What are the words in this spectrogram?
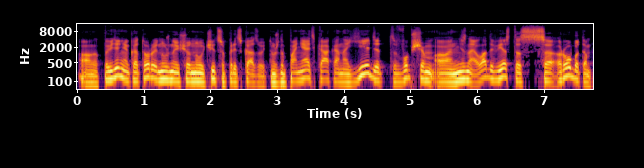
а, поведение которой нужно еще научиться предсказывать. Нужно понять, как она едет. В общем, а, не знаю, Лада Веста с роботом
